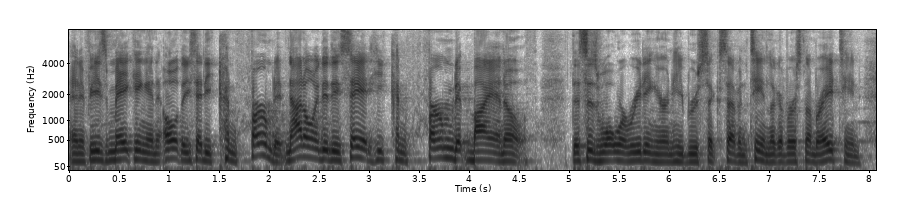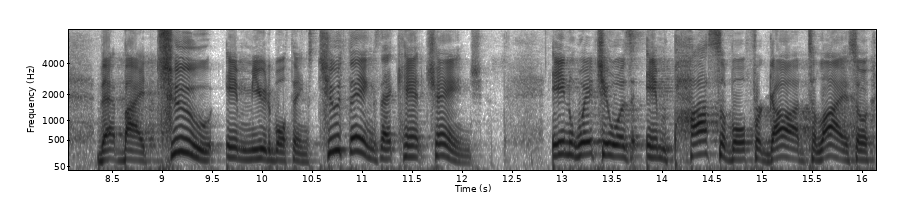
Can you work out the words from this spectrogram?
And if he's making an oath, he said he confirmed it. Not only did he say it, he confirmed it by an oath. This is what we're reading here in Hebrews 6, 17. Look at verse number 18. That by two immutable things, two things that can't change, in which it was impossible for God to lie. So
